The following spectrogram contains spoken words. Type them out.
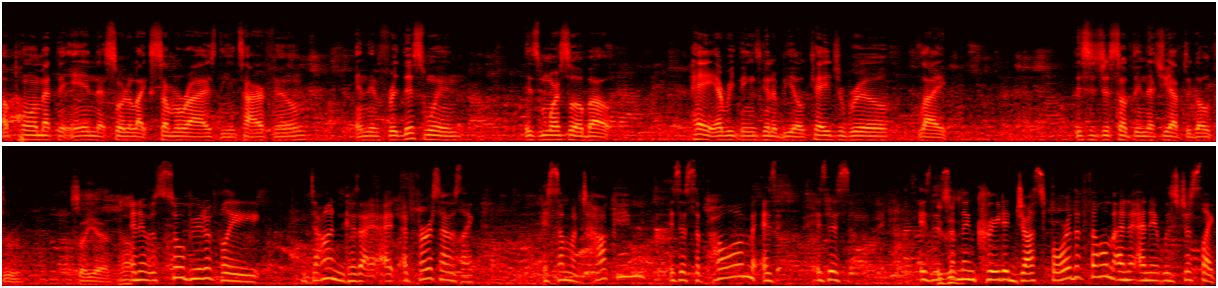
a poem at the end that sort of like summarized the entire film. And then for this one, it's more so about, hey, everything's gonna be okay, Jabril. Like, this is just something that you have to go through. So yeah. and it was so beautifully done because I, I at first I was like, is someone talking? Is this a poem? Is is this is this Is it- something created just for the film? And and it was just like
